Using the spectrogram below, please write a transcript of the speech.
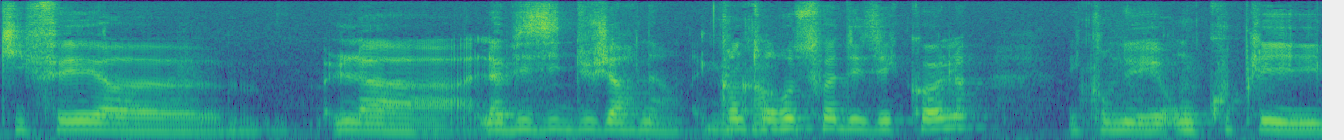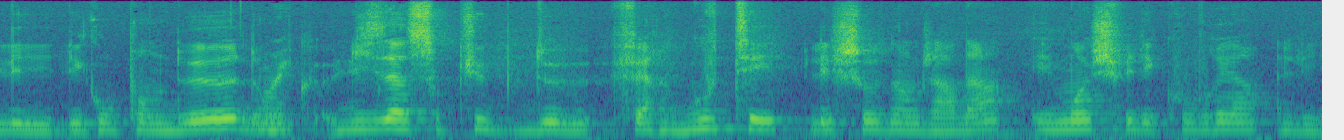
qui fait la, la, visite du jardin. Quand on reçoit des écoles, et qu'on on coupe les, les, groupes en deux. Donc Lisa s'occupe de faire goûter les choses dans le jardin et moi je fais découvrir les,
